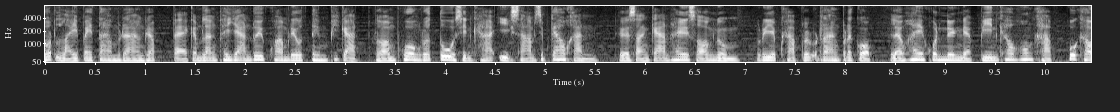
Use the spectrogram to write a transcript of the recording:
รถไหลไปตามรางครับ แต่กำลังทะยานด้วยความเร็วเต็มพิกัด พร้อมพ่วงรถตู้สินค้าอีก 39 คัน เธอสั่งการให้สองหนุ่ม รีบขับรถรางประกบ แล้วให้คนหนึงเนี่ยปีนเข้าห้องขับ พวกเขา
